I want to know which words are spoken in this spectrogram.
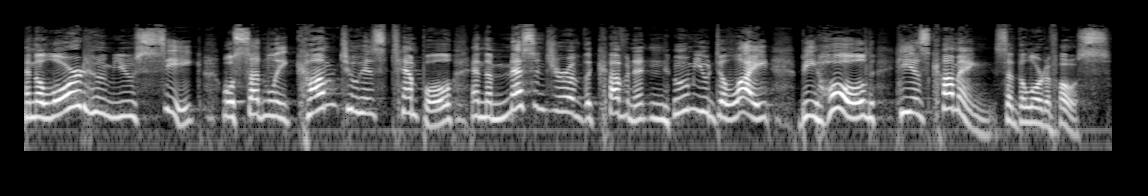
And the Lord whom you seek will suddenly come to his temple, and the messenger of the covenant in whom you delight, behold, he is coming, said the Lord of hosts.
